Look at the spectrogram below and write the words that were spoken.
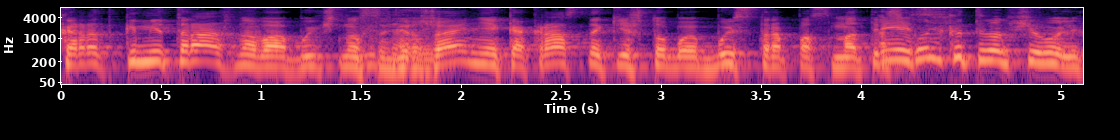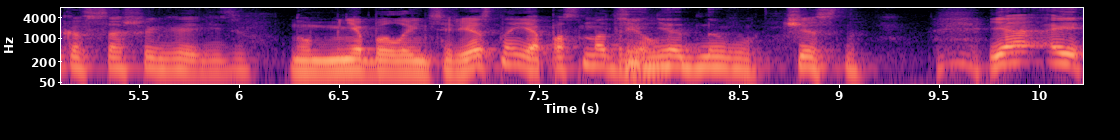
короткометражного обычно содержания, как раз таки, чтобы быстро посмотреть. А сколько ты вообще роликов Саши Грей видел? Ну, мне было интересно, я посмотрел. Я ни одного, честно. Я э,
